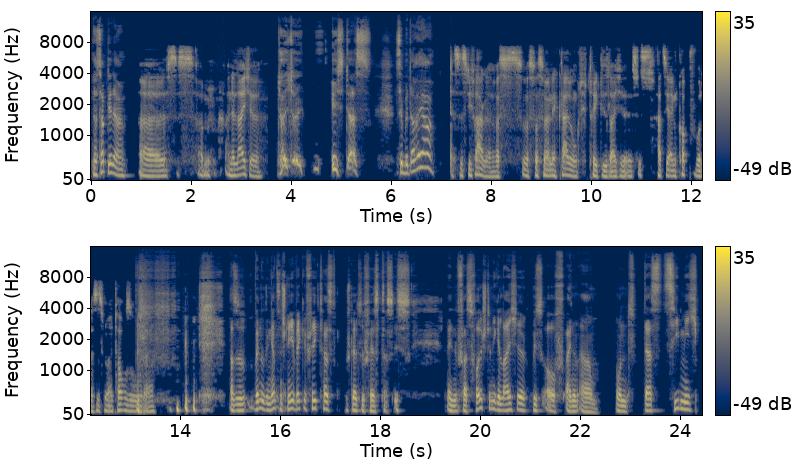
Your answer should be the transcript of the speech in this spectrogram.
Was habt ihr da? Äh, es ist ähm, eine Leiche. Scheiße, ist das Zebediah? Das ist die Frage. Was, was, was für eine Kleidung trägt diese Leiche? Es ist, hat sie einen Kopf oder ist es nur ein Torso oder? Also, wenn du den ganzen Schnee weggefegt hast, stellst du fest, das ist eine fast vollständige Leiche bis auf einen Arm. Und das ziemlich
